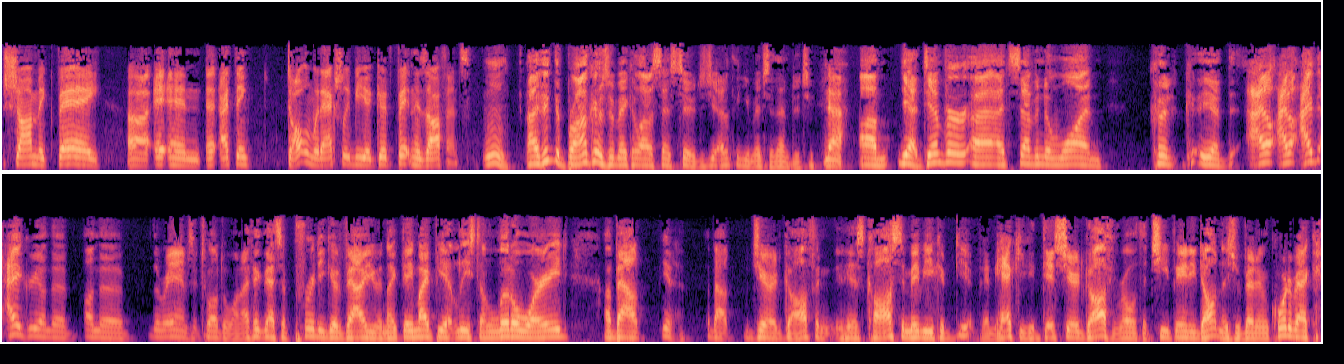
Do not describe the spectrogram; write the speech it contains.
Sean McVay, uh, and I think Dalton would actually be a good fit in his offense. Mm. I think the Broncos would make a lot of sense too. Did you? I don't think you mentioned them, did you? Nah. Um, yeah, Denver uh, at seven to one could. could yeah, I don't. I don't. I, I agree on the on the the Rams at twelve to one. I think that's a pretty good value, and like they might be at least a little worried about you know about Jared Goff and, and his cost, and maybe you could, you know, I mean, heck, you could ditch Jared Goff and roll with a cheap Andy Dalton as your veteran quarterback.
